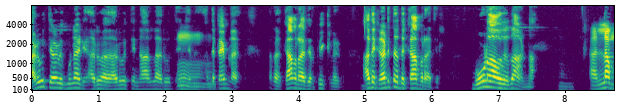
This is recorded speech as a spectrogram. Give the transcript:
அறுபத்தி ஏழுக்கு முன்னாடி அறுபது அறுபத்தி நாலுல அறுபத்தி ம், ம். அந்த டைம்ல காமராஜர் பீக்ல அதுக்கு அடுத்தது காமராஜர். மூணாவது தான் அண்ணா. எல்லாம்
